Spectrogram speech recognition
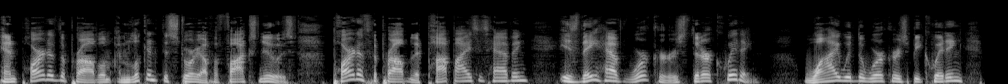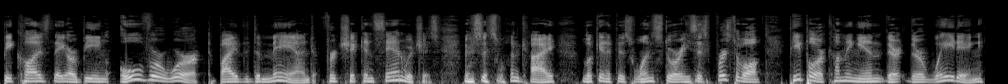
And part of the problem, I'm looking at the story off of Fox News, part of the problem that Popeyes is having is they have workers that are quitting. Why would the workers be quitting? Because they are being overworked by the demand for chicken sandwiches. There's this one guy looking at this one story. He says, first of all, people are coming in, they're, they're waiting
